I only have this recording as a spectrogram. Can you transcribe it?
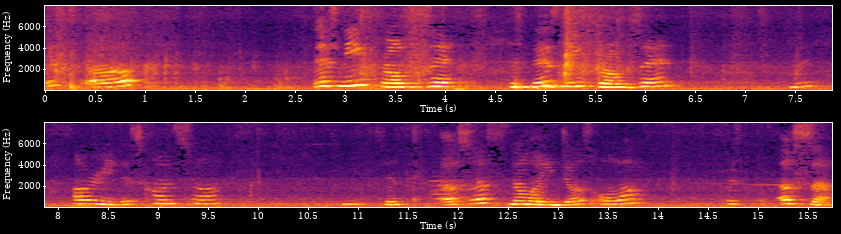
it's a Disney frozen Disney Frozen. I'll read this concept. Elsa, Snow Angels, Olaf, Elsa.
